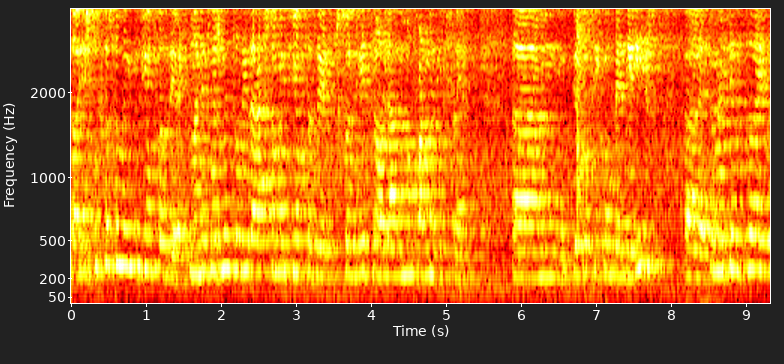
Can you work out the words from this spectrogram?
Uh, e os professores também deviam fazer, mas então as mentalidades também deviam fazer, o professor devia ser olhado de uma forma diferente. Um, eu consigo compreender isso. Uh, também tentei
